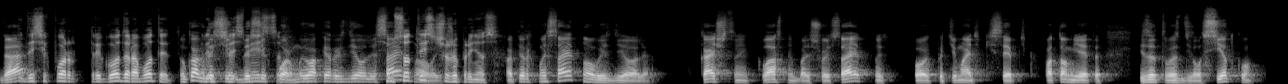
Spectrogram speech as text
Да? и до сих пор три года работает. Ну как до 36 сих, до сих пор? Мы, во-первых, сделали сайт 700 новый. тысяч уже принес. Во-первых, мы сайт новый сделали, качественный, классный, большой сайт ну, по, по тематике септиков. Потом я это, из этого сделал сетку,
